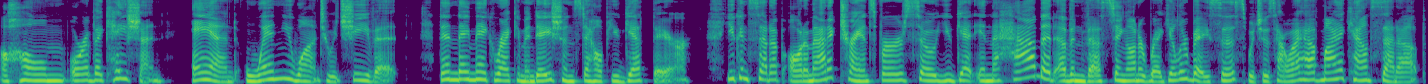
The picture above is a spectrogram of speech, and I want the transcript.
a home, or a vacation, and when you want to achieve it. Then they make recommendations to help you get there. You can set up automatic transfers so you get in the habit of investing on a regular basis, which is how I have my account set up.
